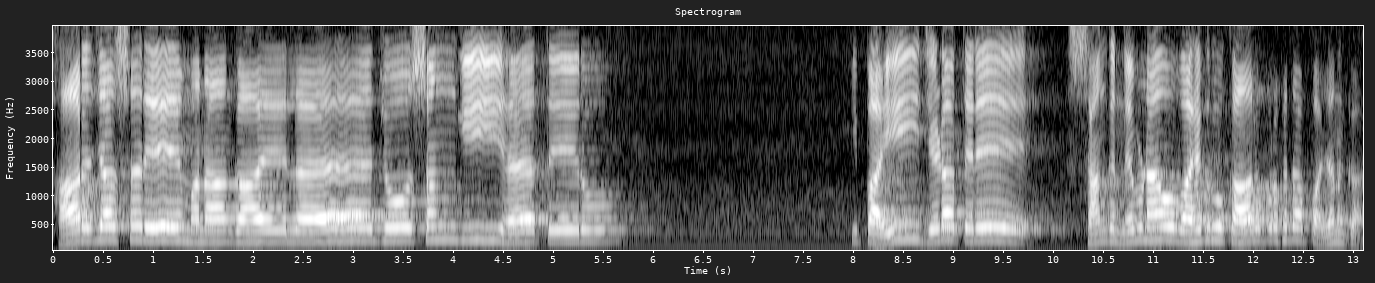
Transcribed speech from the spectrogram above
ਹਰ ਜਸ ਰੇ ਮਨਾ ਗਾਏ ਸੰਗੀ ਹੈ ਤੇਰੋ। ਕਿ ਭਾਈ ਜਿਹੜਾ ਤੇਰੇ ਸੰਗ ਨਿਭਣਾ, ਉਹ ਵਾਹਿਗੁਰੂ ਅਕਾਲ ਪੁਰਖ ਦਾ ਭਜਨ ਕਰ।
